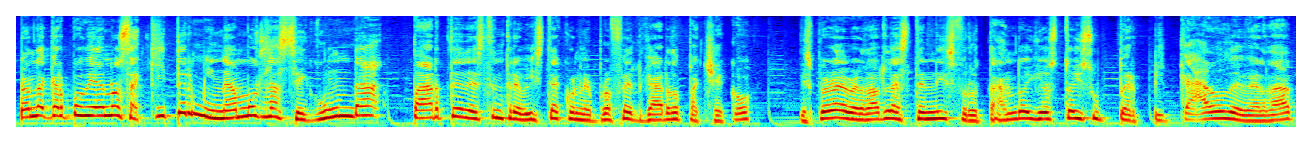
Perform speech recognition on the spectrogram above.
¿Qué onda, Carpovianos? Aquí terminamos la segunda parte de esta entrevista con el profe Edgardo Pacheco. Espero de verdad la estén disfrutando. Yo estoy súper picado, de verdad.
